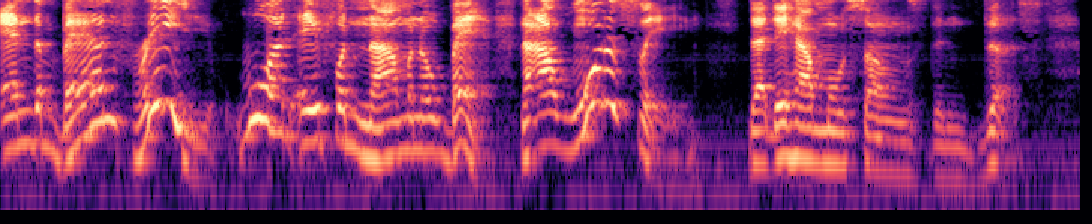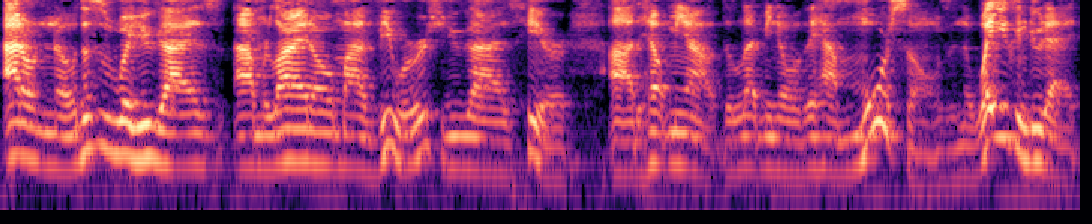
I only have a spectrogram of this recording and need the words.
And the band Free, what a phenomenal band. Now I want to say that they have more songs than this. I don't know. This is where you guys, I'm relying on my viewers, you guys here, uh, to help me out, to let me know if they have more songs. And the way you can do that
